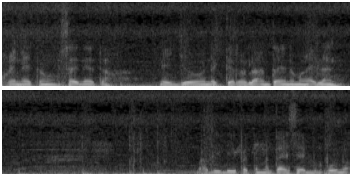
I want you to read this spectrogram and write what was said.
Okay na itong side na ito. Medyo nagtiralaan tayo ng mga ilan. Balilipat naman tayo sa ibang puno.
